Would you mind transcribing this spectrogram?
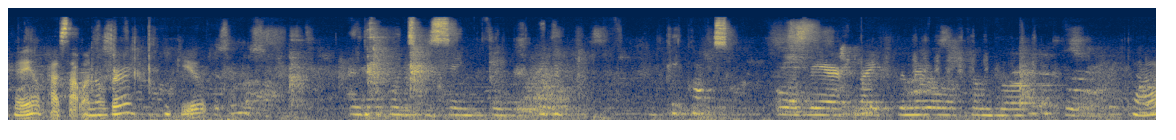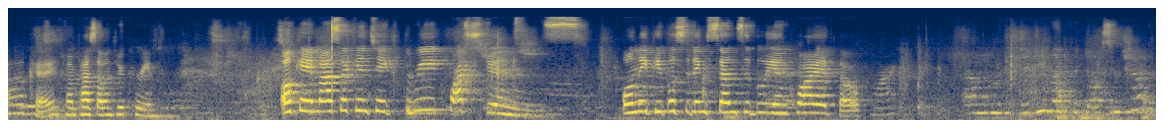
Okay, I'll pass that one over. Thank you. And that one's the same thing. Like the peacocks over there, like the middle of the pool. Ah, okay. Do you want to pass that one through Kareem? Okay, Massa can take three questions. Only people sitting sensibly and quiet, though. Um, did you like the Dawson show?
